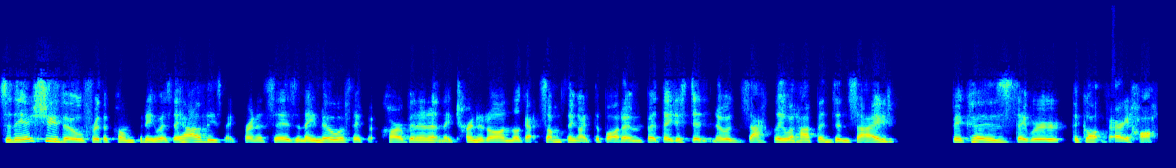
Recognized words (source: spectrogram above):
So the issue though for the company was they have these big furnaces and they know if they put carbon in it and they turn it on, they'll get something out the bottom, but they just didn't know exactly what happened inside because they were, they got very hot.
